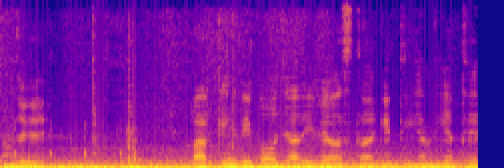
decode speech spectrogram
ਪਹੁੰਚ ਗਏ। ਪਾਰਕਿੰਗ ਦੀ ਬਹੁਤ ਜ਼ਿਆਦਾ ਵਿਵਸਥਾ ਕੀਤੀ ਜਾਂਦੀ ਹੈ ਇੱਥੇ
